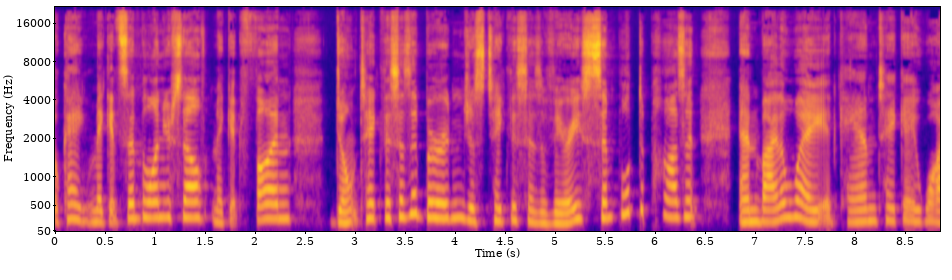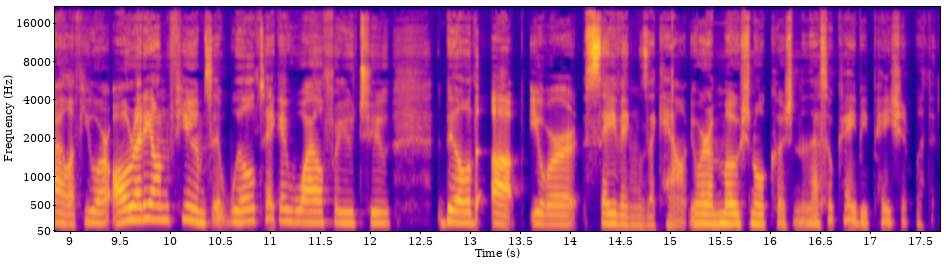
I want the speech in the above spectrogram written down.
Okay, make it simple on yourself, make it fun. Don't take this as a burden, just take this as a very simple deposit. And by the way, it can take a while. If you are already on fumes, it will take a while for you to build up your savings account, your emotional cushion. And that's okay. Be patient with it.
